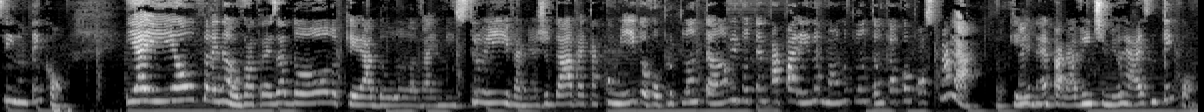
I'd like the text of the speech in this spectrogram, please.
sim, não tem como. E aí eu falei, não, eu vou atrás da doula, porque a doula ela vai me instruir, vai me ajudar, vai estar comigo, eu vou pro plantão e vou tentar parir normal no plantão, que é o que eu posso pagar. Porque, né, pagar 20 mil reais não tem como.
